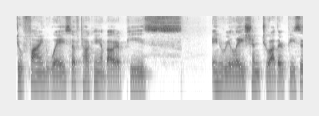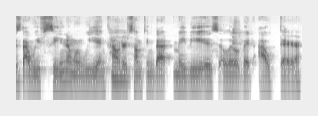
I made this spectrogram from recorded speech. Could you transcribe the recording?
to find ways of talking about a piece in relation to other pieces that we've seen and when we encounter something that maybe is a little bit out there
